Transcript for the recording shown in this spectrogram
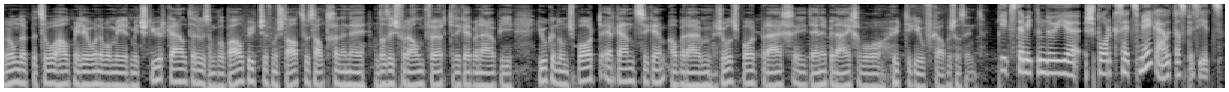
rund etwa 2,5 Millionen, die wir mit Steuergeldern aus dem Globalbudget vom Staatshaushalt können nehmen können. Und das ist vor allem Förderung eben auch bei Jugend- und Sportergänzungen, aber auch im Schulsportbereich, in den Bereichen, wo heutige Aufgaben schon sind. Gibt es denn mit dem neuen Sportgesetz mehr Geld als bis jetzt?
